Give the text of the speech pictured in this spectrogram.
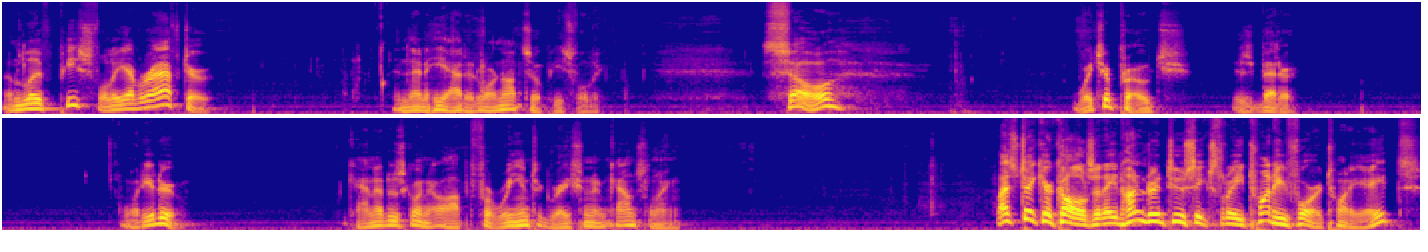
and live peacefully ever after. And then he added, or not so peacefully. So, which approach is better? What do you do? Canada's going to opt for reintegration and counseling. Let's take your calls at 800 263 2428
